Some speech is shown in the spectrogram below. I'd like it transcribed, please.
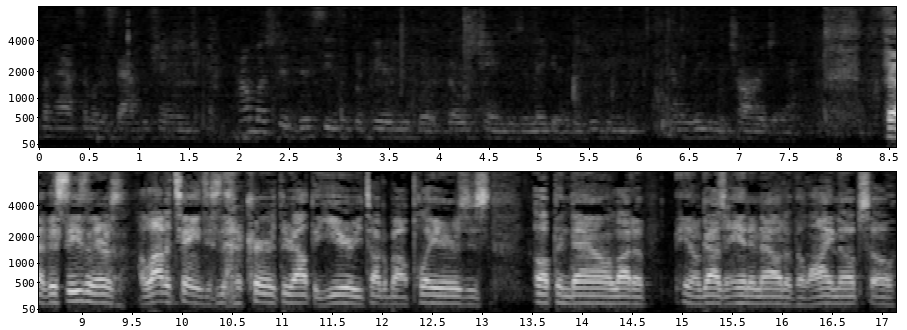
perhaps some of the staff will change. How much did this season prepare you for those changes and making it? Did you be kind of leading the charge in that? Yeah, this season there's a lot of changes that occurred throughout the year. You talk about players is up and down. A lot of you know guys are in and out of the lineup, so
